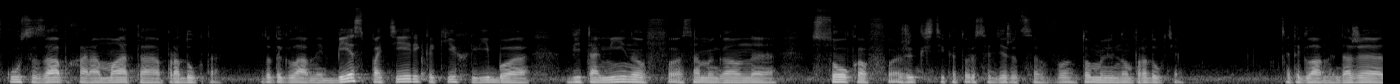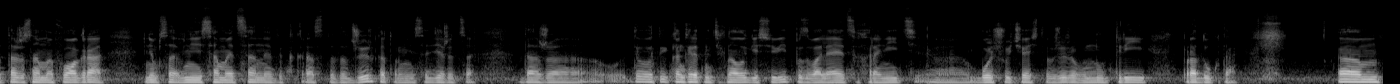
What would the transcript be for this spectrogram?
вкуса, запаха, аромата продукта. Вот это главное. Без потери каких-либо витаминов, э, самое главное, соков, жидкостей, которые содержатся в том или ином продукте. Это главное. Даже та же самая фуагра, в, нем, в ней самое ценное это как раз этот жир, который в ней содержится. Даже вот, и конкретно технология сювит позволяет сохранить э, большую часть этого жира внутри продукта. Эм,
